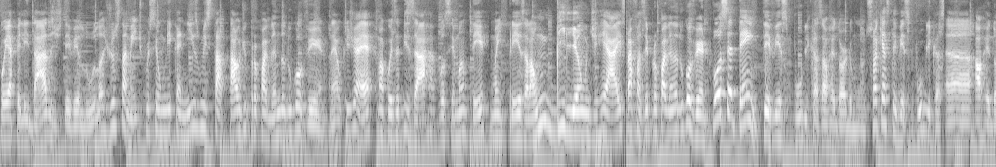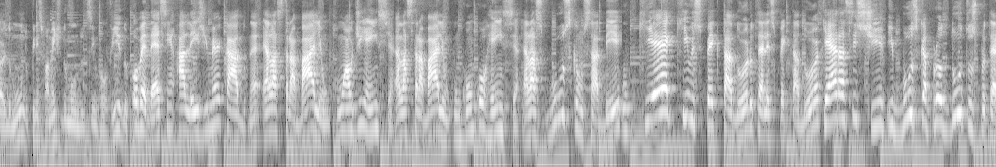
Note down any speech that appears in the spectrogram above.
foi apelidada de TV Lula justamente por ser um mecanismo estatal de propaganda do governo, né, o que já é uma coisa bizarra você manter uma empresa lá um bilhão de reais para fazer propaganda do governo. Você tem TVs públicas ao redor do mundo, só que as TVs públicas uh, ao redor do mundo, principalmente do mundo desenvolvido, obedecem a leis de mercado, né? Elas trabalham com audiência, elas trabalham com concorrência, elas buscam saber o que é que o espectador, o telespectador, quer assistir e busca produtos pro telespectador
